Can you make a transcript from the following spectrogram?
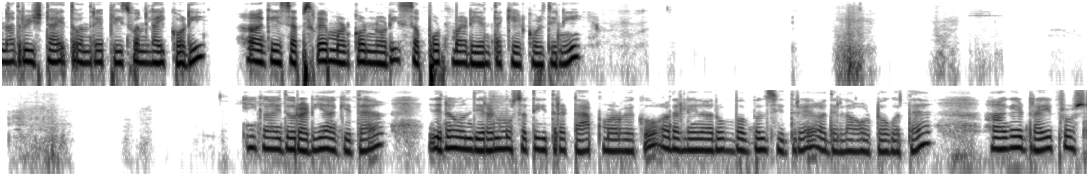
ಏನಾದರೂ ಇಷ್ಟ ಆಯಿತು ಅಂದರೆ ಪ್ಲೀಸ್ ಒಂದು ಲೈಕ್ ಕೊಡಿ. ಹಾಗೆ ಸಬ್ಸ್ಕ್ರೈಬ್ ಮಾಡ್ಕೊಂಡು ನೋಡಿ ಸಪೋರ್ಟ್ ಮಾಡಿ ಅಂತ ಕೇಳ್ಕೊಳ್ತೀನಿ. ಈಗ ಇದು ರೆಡಿಯಾಗಿದೆ ಇದನ್ನು ಒಂದು ಎರಡು ಮೂರು ಸತಿ ಈ ಥರ ಟ್ಯಾಪ್ ಮಾಡಬೇಕು. ಅದರಲ್ಲಿ ಏನಾದ್ರು ಬಬಲ್ಸ್ ಇದ್ದರೆ ಅದೆಲ್ಲ ಹೊರಟೋಗುತ್ತೆ. ಹಾಗೆ ಡ್ರೈ ಫ್ರೂಟ್ಸ್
